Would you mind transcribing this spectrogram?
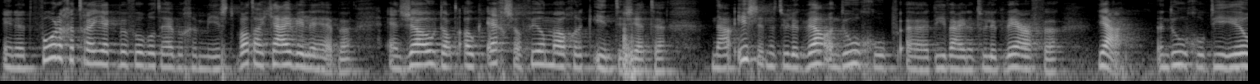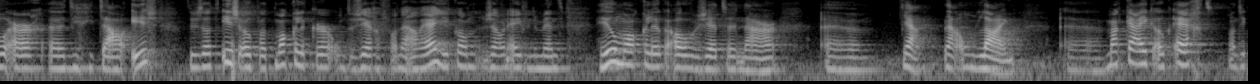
in het vorige traject bijvoorbeeld hebben gemist? Wat had jij willen hebben? En zo dat ook echt zoveel mogelijk in te zetten. Nou is het natuurlijk wel een doelgroep uh, die wij natuurlijk werven. Ja, een doelgroep die heel erg uh, digitaal is. Dus dat is ook wat makkelijker om te zeggen van nou, hè, je kan zo'n evenement heel makkelijk overzetten naar, uh, ja, naar online. Uh, maar kijk ook echt, want ik,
